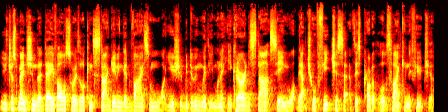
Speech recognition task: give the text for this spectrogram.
You just mentioned that Dave also is looking to start giving advice on what you should be doing with your money. You could already start seeing what the actual feature set of this product looks like in the future.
